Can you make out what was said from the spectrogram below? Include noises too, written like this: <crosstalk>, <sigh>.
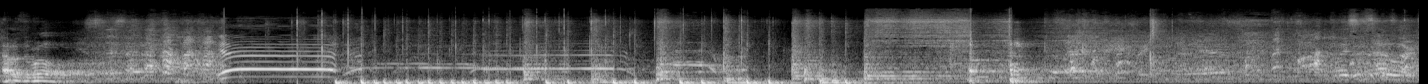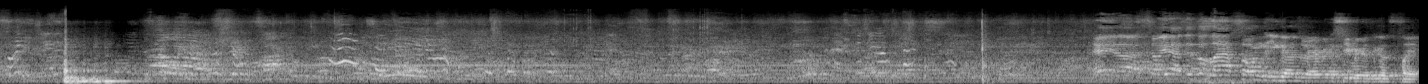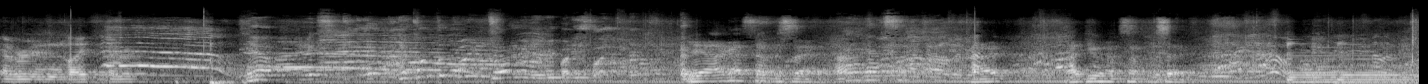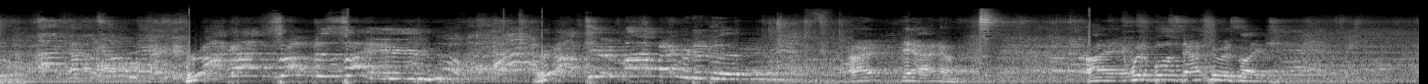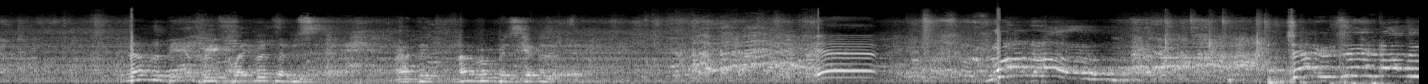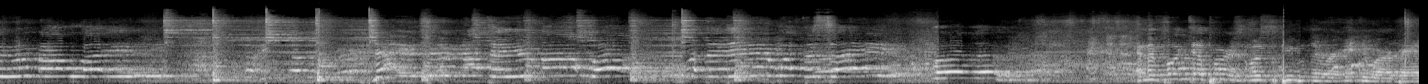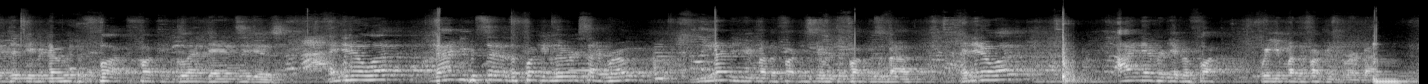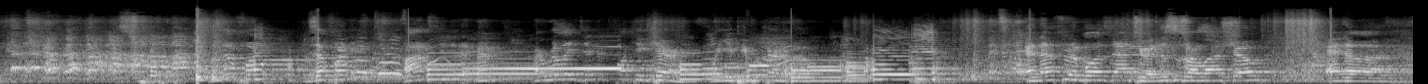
That was the Will. Yeah! Hey, uh, so yeah, this is the last song that you guys are ever gonna see Mirror the Ghost play ever in life, ever. Yeah, it's, there comes the point in time when everybody's like, Yeah, I got something to say. I got some. Alright? I do have something to say. I got something to say. I killed my baby today. Alright? Yeah, I know. Alright, and what it boils down to is like none of the bands we've I think none of them have been as good as Yeah! Mother! Tell you should not to look my way. Tell you should not to use my way. What they did, what to say, mother. And the fucked up part is most of the people that were into our band didn't even know who the fuck fucking Glenn Danzig is. And you know what? 90% of the fucking lyrics I wrote, none of you motherfuckers knew what the fuck was about. And you know what? I never gave a fuck what you motherfuckers were about. Is that funny? Is that funny? Honestly didn't, man. I really didn't fucking care what you people cared about. And that's what it boils down to. And this is our last show. And uh,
